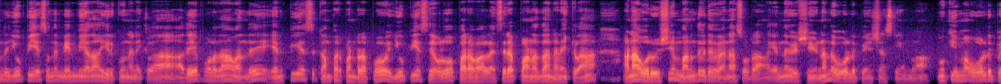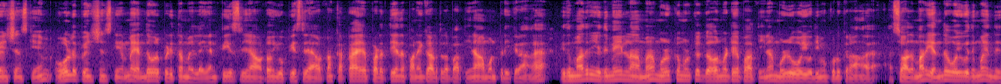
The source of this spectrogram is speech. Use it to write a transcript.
இந்த யூபிஎஸ் வந்து மேன்மையாக தான் இருக்கும்னு நினைக்கலாம். அதே போல தான் வந்து என்பிஎஸ் கம்பேர் பண்ணுறப்போ யூபிஎஸ் எவ்வளவோ பரவாயில்ல சிறப்பானதாக நினைக்கலாம். ஆனால் ஒரு விஷயம் மறந்துவிட வேணாம் சொல்கிறாங்க என்ன விஷயம்னா, இந்த ஓல்டு பென்ஷன் ஸ்கீம்லாம். முக்கியமாக old pension scheme. Old pension ஸ்கீம்ல எந்த ஒரு பிடித்தமும் இல்லை என்பிஎஸ்லேயே ஆகட்டும், யூபிஎஸ்லேயே ஆகட்டும் கட்டாயப்படுத்தி அந்த பணிக்காலத்துல பார்த்தீங்கன்னா, அமௌண்ட் பிடிக்கிறாங்க. இது மாதிரி எதுவுமே இல்லாமல் முழுக்க முழுக்க கவர்மெண்ட்டே பார்த்தீங்கன்னா, முழு ஓய்வூதியமும் கொடுக்குறாங்க ஸோ அது மாதிரி எந்த ஓய்வூதியமும் இந்த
